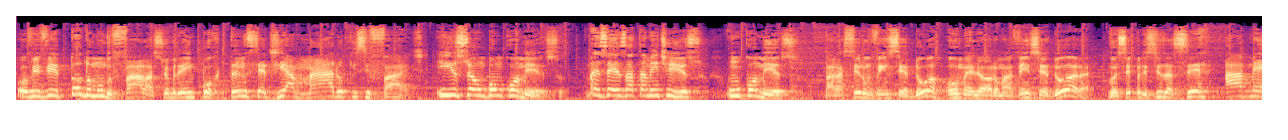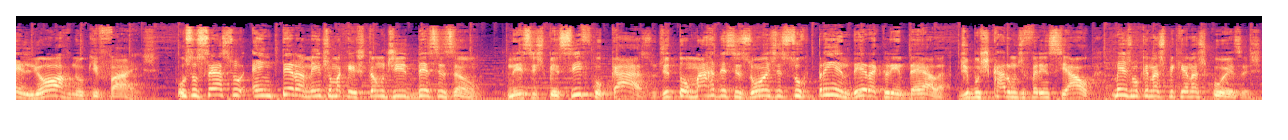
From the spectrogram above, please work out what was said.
Ô Vivi, todo mundo fala sobre a importância de amar o que se faz. E isso é um bom começo. Mas é exatamente isso, um começo. Para ser um vencedor, ou melhor, uma vencedora, você precisa ser a melhor no que faz. O sucesso é inteiramente uma questão de decisão. Nesse específico caso, de tomar decisões de surpreender a clientela, de buscar um diferencial, mesmo que nas pequenas coisas.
